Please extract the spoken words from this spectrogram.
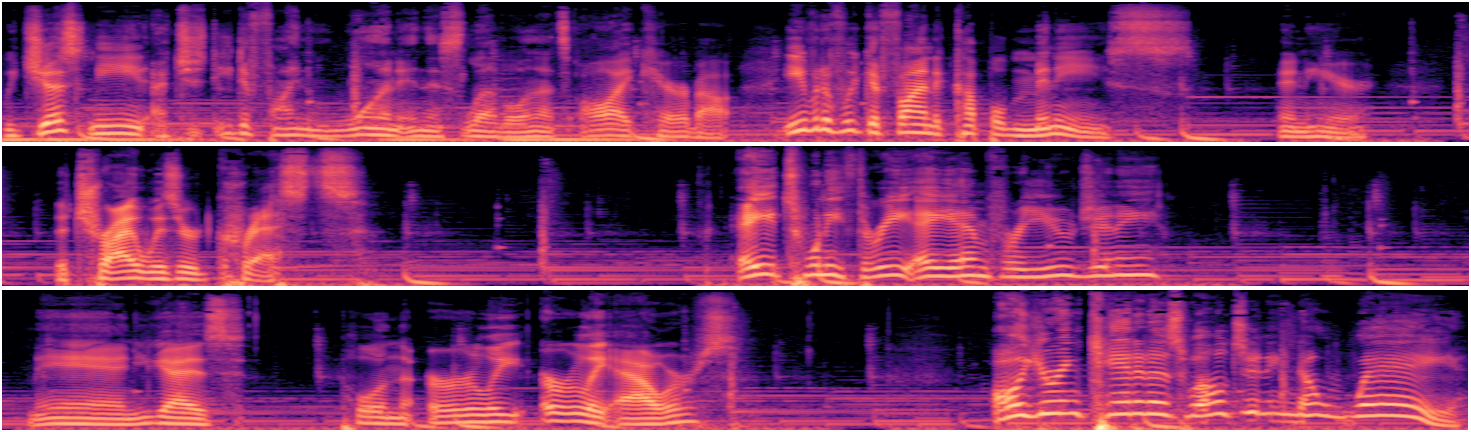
We just need, I just need to find one in this level, and that's all I care about. Even if we could find a couple minis in here. The Triwizard Crests. 8.23 a.m. for you, Jenny. Man, you guys pulling the early, early hours. Oh, you're in Canada as well, Jenny? No way.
